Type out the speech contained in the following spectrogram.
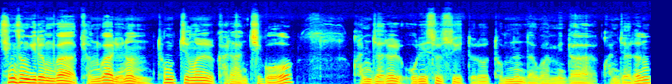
생선기름과 견과류는 통증을 가라앉히고 관절을 오래 쓸 수 있도록 돕는다고 합니다. 관절은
